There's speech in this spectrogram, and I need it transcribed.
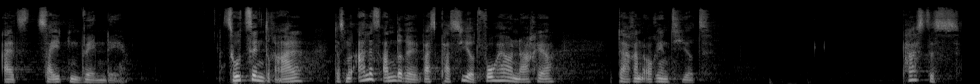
als Zeitenwende. So zentral, dass man alles andere, was passiert, vorher und nachher, daran orientiert. Passt es?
